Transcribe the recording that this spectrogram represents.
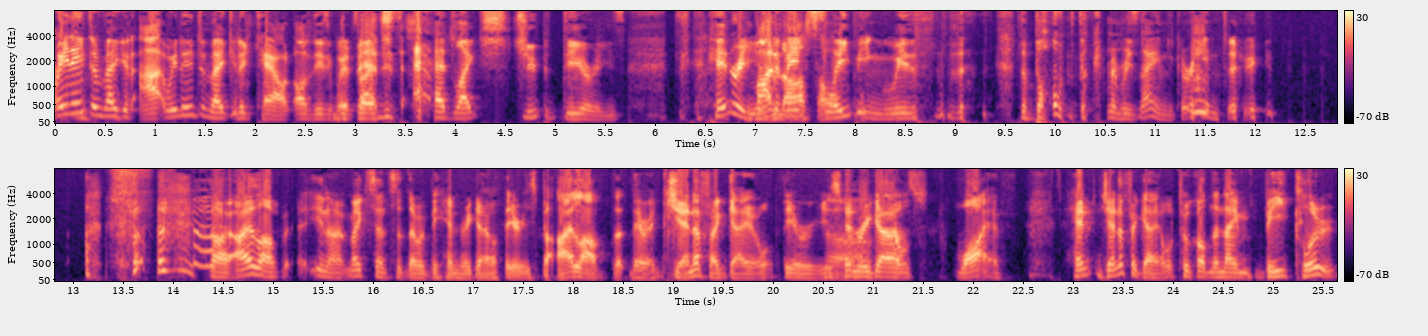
We need to make an art. We need to make an account on this website. and. Just add like stupid theories. Henry He might have been asshole. sleeping with the, the bald. I can't remember his name. The Korean dude. No, I love, you know, it makes sense that there would be Henry Gale theories, but I love that there are Jennifer Gale theories. Oh. Henry Gale's wife. Hen- Jennifer Gale took on the name Bea Klugh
